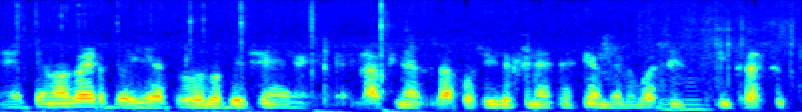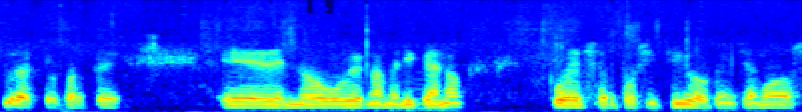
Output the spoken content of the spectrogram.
el tema verde y a todo lo que es la, posible financiación de nuevas infraestructuras por parte del nuevo gobierno americano puede ser positivo. Pensemos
